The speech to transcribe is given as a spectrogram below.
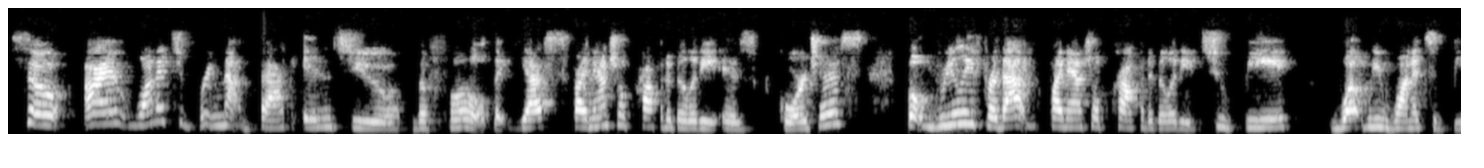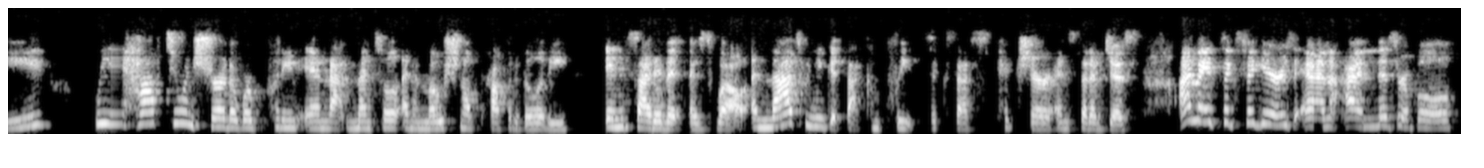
So I wanted to bring that back into the fold that yes, financial profitability is gorgeous, but really for that financial profitability to be what we want it to be, we have to ensure that we're putting in that mental and emotional profitability inside of it as well. And that's when you get that complete success picture instead of just, I made six figures and I'm miserable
